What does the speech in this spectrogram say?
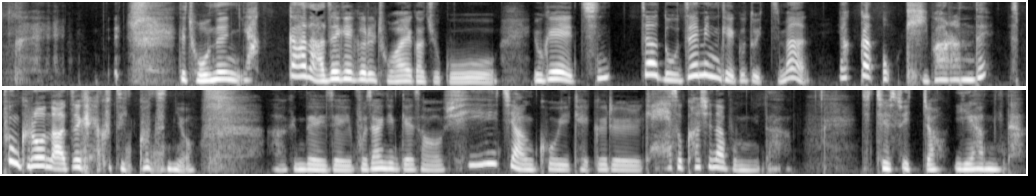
근데 저는 약간 아재 개그를 좋아해가지고, 요게 진짜 노잼인 개그도 있지만, 약간, 어, 기발한데? 싶은 그런 아재 개그도 있거든요. 아, 근데 이제 이 부장님께서 쉬지 않고 이 개그를 계속 하시나 봅니다. 지칠 수 있죠. 이해합니다.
